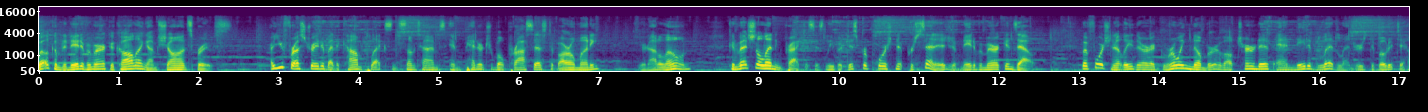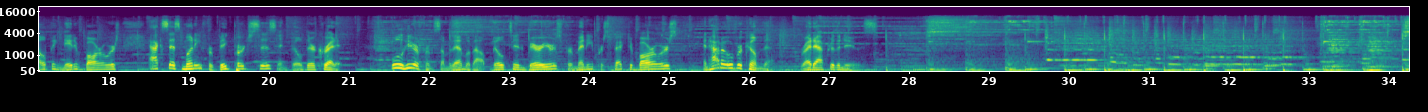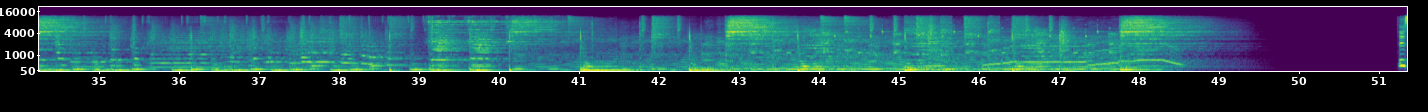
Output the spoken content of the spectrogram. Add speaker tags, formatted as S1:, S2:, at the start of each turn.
S1: Welcome to Native America Calling. I'm Shawn Spruce. Are you frustrated by the complex and sometimes impenetrable process to borrow money? You're not alone. Conventional lending practices leave a disproportionate percentage of Native Americans out. But fortunately, there are a growing number of alternative and native led lenders devoted to helping Native borrowers access money for big purchases and build their credit. We'll hear from some of them about built in barriers for many prospective borrowers and how to overcome them right after the news.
